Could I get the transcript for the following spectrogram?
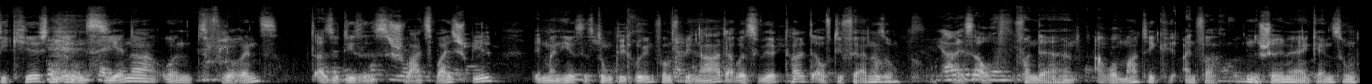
die Kirchen in Siena und Florenz. Also dieses Schwarz-Weiß-Spiel. Ich meine, hier ist es dunkelgrün vom Spinat, aber es wirkt halt auf die Ferne so. Ja, ist auch von der Aromatik einfach eine schöne Ergänzung.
